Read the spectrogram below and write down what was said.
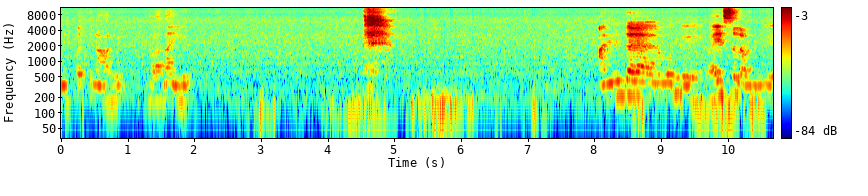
முப்பத்தி நாலு தான் இருக்கும் அந்த ஒரு வயசில் வந்து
